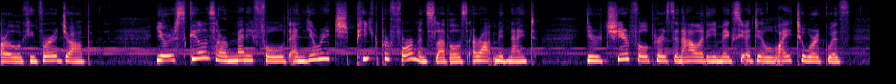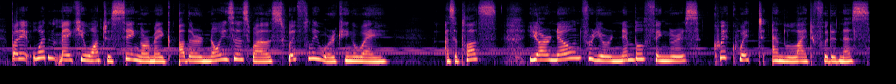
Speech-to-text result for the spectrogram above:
are looking for a job. Your skills are manifold and you reach peak performance levels around midnight. Your cheerful personality makes you a delight to work with, but it wouldn't make you want to sing or make other noises while swiftly working away. As a plus, you are known for your nimble fingers, quick wit, and light footedness.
